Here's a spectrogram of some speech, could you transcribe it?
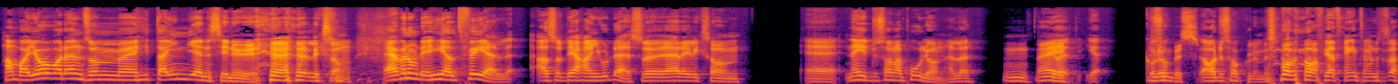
han bara 'Jag var den som eh, hittade Indiens i nu' liksom. Även om det är helt fel, alltså det han gjorde, så är det liksom... Eh, nej, du sa Napoleon, eller? Mm, nej, Jag, jag, Columbus. Ja, du sa Columbus. Vad bra, för jag tänkte om du sa...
